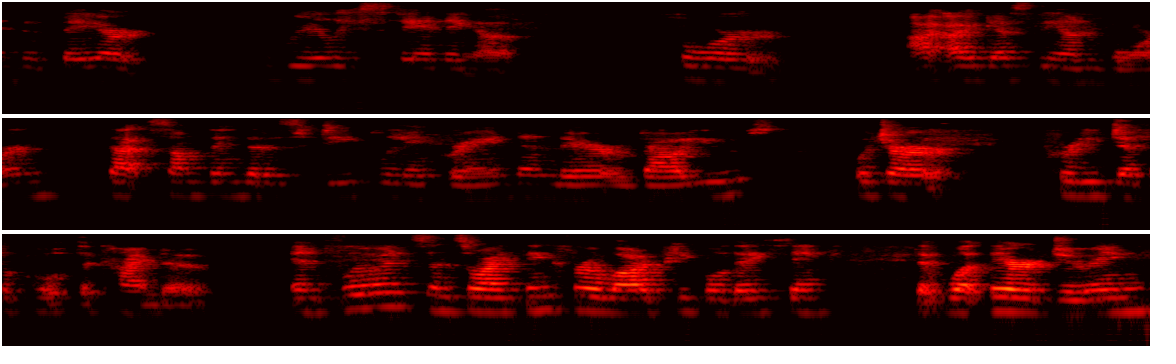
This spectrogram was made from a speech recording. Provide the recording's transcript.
and that they are really standing up for, I, I guess, the unborn. That's something that is deeply ingrained in their values, which are pretty difficult to kind of influence. And so I think for a lot of people, they think that what they're doing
